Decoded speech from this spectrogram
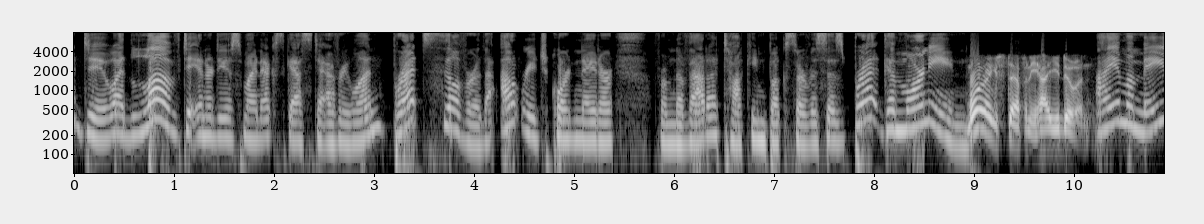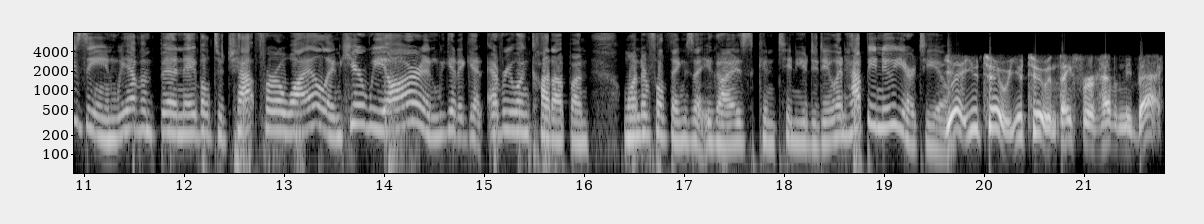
ado, I'd love to introduce my next guest to everyone, Brett Silver, the outreach coordinator from Nevada Talking Book Services. Brett, good morning. Morning, Stephanie. How you doing? I am amazing. We haven't been able to chat for a while, and here we are, and we got to get everyone caught up on wonderful things that you guys continue to do. And Happy New Year to you. Yeah, you too. You too. And thanks for having me back.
